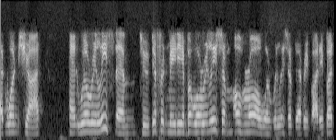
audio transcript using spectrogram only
at one shot, and we'll release them to different media, but we'll release them overall. We'll release them to everybody. But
